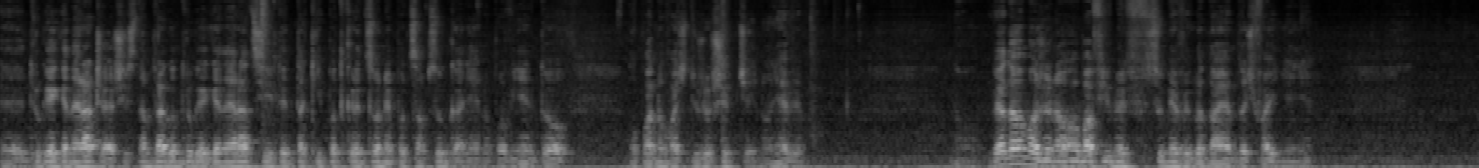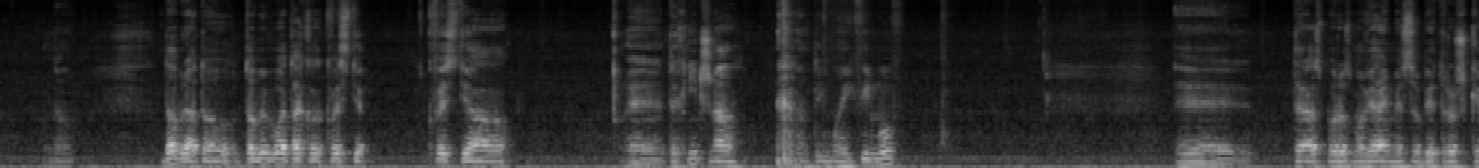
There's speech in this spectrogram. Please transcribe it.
e, drugiej generacji, a czy Snapdragon drugiej generacji, ten taki podkręcony pod Samsunga, nie? No powinien to opanować dużo szybciej, no nie wiem. No, wiadomo, że no oba filmy w sumie wyglądają dość fajnie, nie? No. Dobra, to, to by była taka kwestia, kwestia e, techniczna tych moich filmów. E, Teraz porozmawiajmy sobie troszkę.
